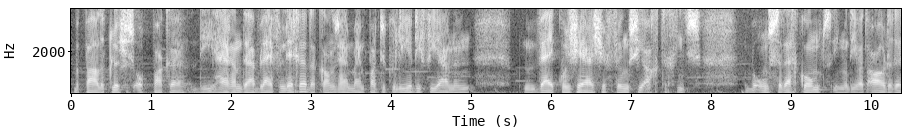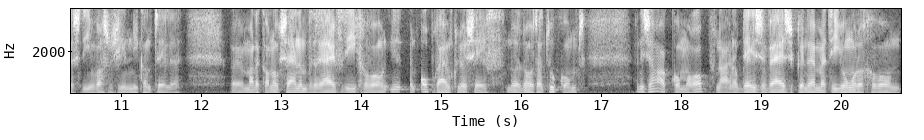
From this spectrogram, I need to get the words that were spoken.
bepaalde klusjes oppakken die her en daar blijven liggen. Dat kan zijn bij een particulier die via een, een wijkconcierge functieachtig iets bij ons terechtkomt. Iemand die wat ouder is, die een wasmachine niet kan tillen. Uh, maar dat kan ook zijn een bedrijf die gewoon een opruimklus heeft, nooit aan toe komt. En die zegt, oh, kom maar op. Nou, en op deze wijze kunnen we met die jongeren gewoon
